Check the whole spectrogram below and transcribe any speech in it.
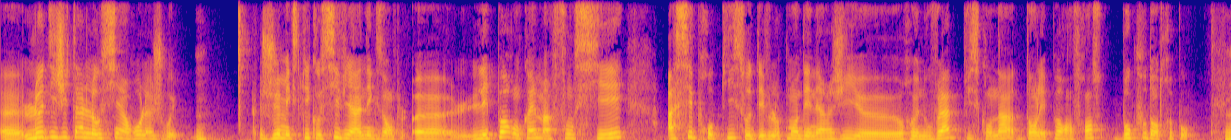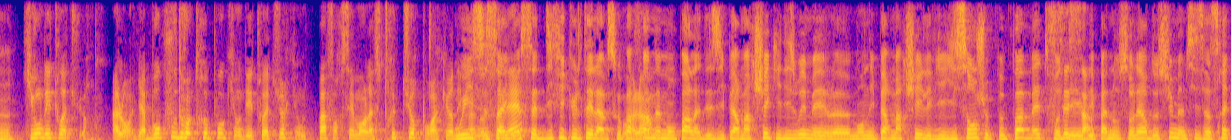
le digital a aussi un rôle à jouer. Mmh. Je m'explique aussi via un exemple. les ports ont quand même un foncier assez propice au développement d'énergie euh, renouvelable, puisqu'on a dans les ports en France beaucoup d'entrepôts hmm. qui ont des toitures. Alors, il y a beaucoup d'entrepôts qui ont des toitures qui n'ont pas forcément la structure pour accueillir des oui, panneaux solaires. Oui, c'est ça, il y a cette difficulté-là, parce que parfois même on parle à des hypermarchés qui disent oui, mais euh, mon hypermarché il est vieillissant, je ne peux pas mettre des, panneaux solaires dessus, même si ça serait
